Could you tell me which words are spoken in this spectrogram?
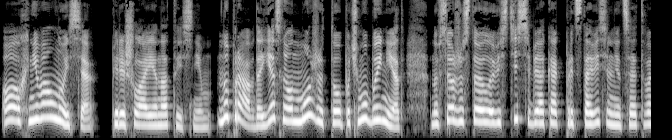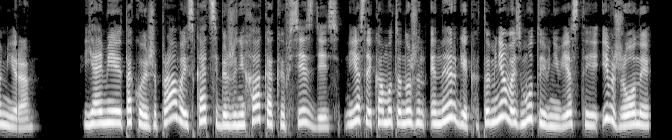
«Ох, не волнуйся», — перешла я на «ты» с ним. «Ну, правда, если он может, то почему бы и нет? Но все же стоило вести себя как представительница этого мира. Я имею такое же право искать себе жениха, как и все здесь. Если кому-то нужен энергик, то меня возьмут и в невесты, и в жены.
